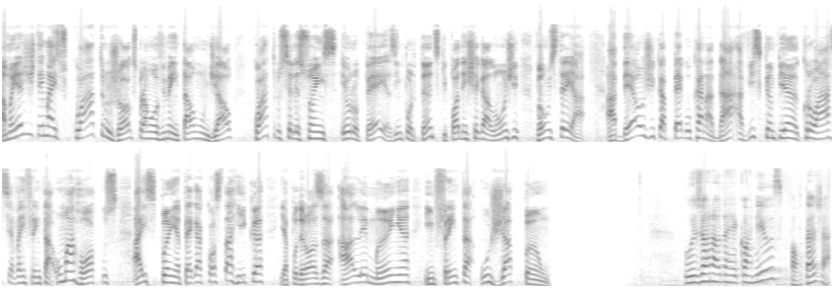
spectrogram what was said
Amanhã a gente tem mais quatro jogos para movimentar o Mundial. Quatro seleções europeias importantes que podem chegar longe vão estrear. A Bélgica pega o Canadá, a vice-campeã Croácia vai enfrentar o Marrocos, a Espanha pega a Costa Rica e a poderosa Alemanha enfrenta o Japão. O Jornal da Record News volta já.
